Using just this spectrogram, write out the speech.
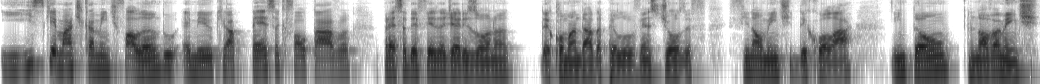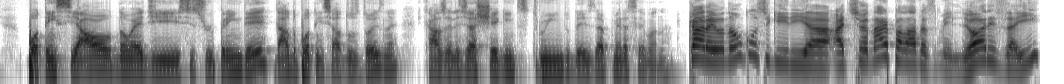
E esquematicamente falando, é meio que a peça que faltava para essa defesa de Arizona comandada pelo Vance Joseph, finalmente decolar. Então, novamente, potencial não é de se surpreender, dado o potencial dos dois, né? Caso eles já cheguem destruindo desde a primeira semana. Cara, eu não conseguiria adicionar palavras melhores aí.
